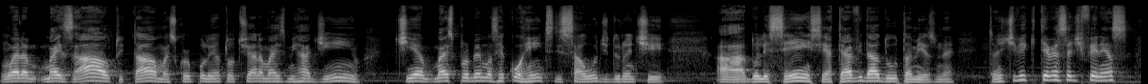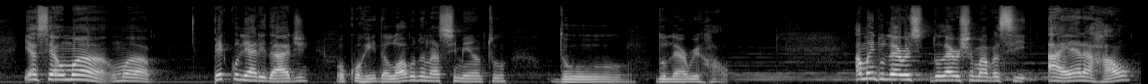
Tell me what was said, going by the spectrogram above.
um era mais alto e tal, mais corpulento, o outro já era mais mirradinho, tinha mais problemas recorrentes de saúde durante a adolescência e até a vida adulta mesmo, né? Então a gente vê que teve essa diferença e essa é uma, uma peculiaridade ocorrida logo no nascimento do, do Larry Hall. A mãe do Larry, do Larry chamava-se Aera Hall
